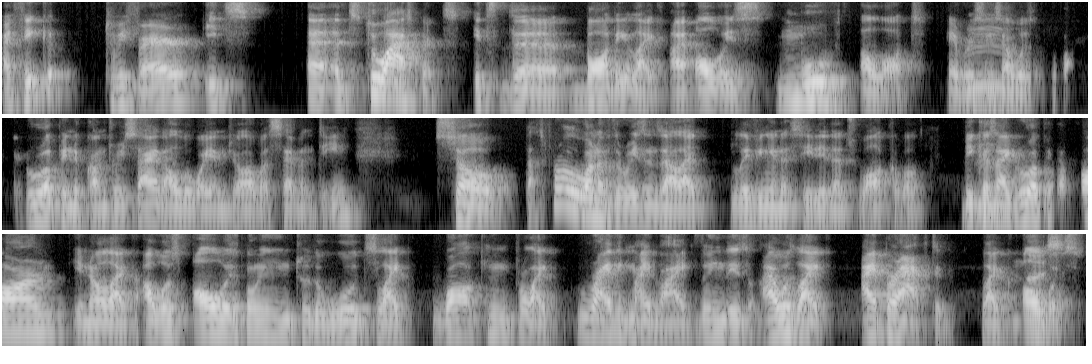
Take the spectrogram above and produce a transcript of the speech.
I think to be fair, it's uh, it's two aspects. It's the body, like I always moved a lot ever mm. since I mm. was I grew up in the countryside all the way until I was 17. So that's probably one of the reasons I like living in a city that's walkable because mm. I grew up in a farm, you know, like I was always going into the woods, like walking for like riding my bike, doing this. I was like hyperactive, like nice. always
